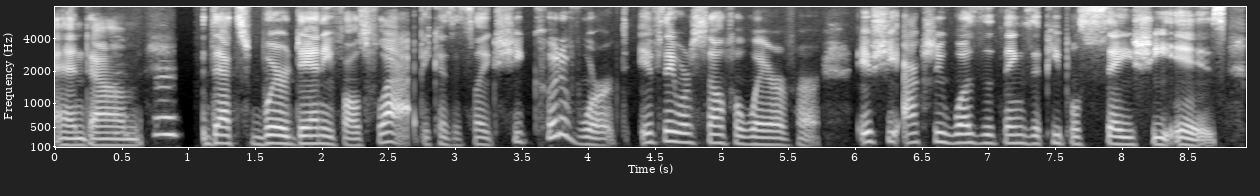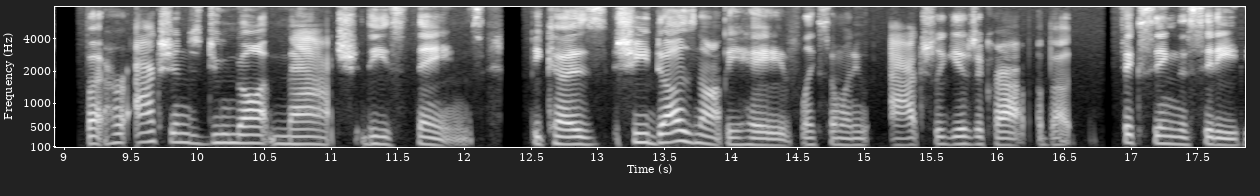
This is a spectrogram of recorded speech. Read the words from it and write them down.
And um that's where Danny falls flat because it's like she could have worked if they were self aware of her, if she actually was the things that people say she is. But her actions do not match these things because she does not behave like someone who actually gives a crap about fixing the city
